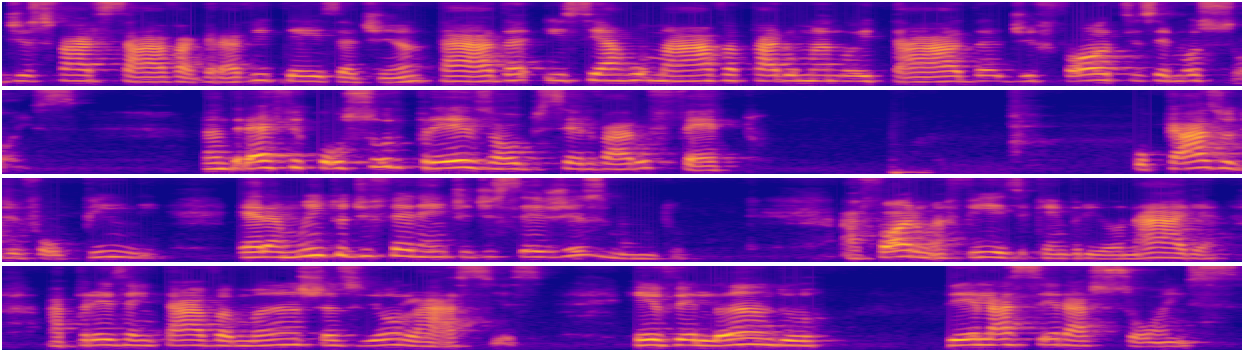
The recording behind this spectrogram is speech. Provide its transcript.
disfarçava a gravidez adiantada e se arrumava para uma noitada de fortes emoções. André ficou surpreso ao observar o feto, o caso de Volpini era muito diferente de Segismundo. A forma física embrionária apresentava manchas violáceas, revelando delacerações.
